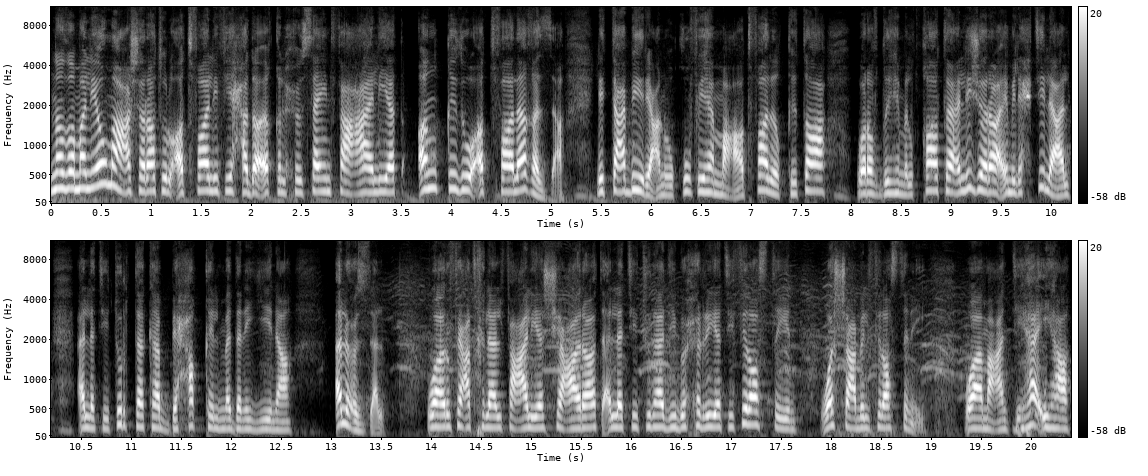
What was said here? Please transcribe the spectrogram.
نظم اليوم عشرات الأطفال في حدائق الحسين فعالية أنقذوا أطفال غزة للتعبير عن وقوفهم مع أطفال القطاع ورفضهم القاطع لجرائم الاحتلال التي ترتكب بحق المدنيين العزل. ورفعت خلال الفعالية الشعارات التي تنادي بحرية فلسطين والشعب الفلسطيني. ومع انتهائها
